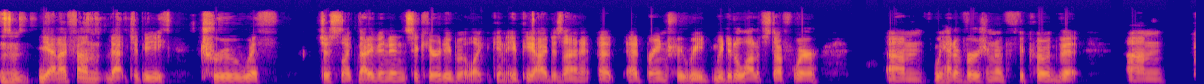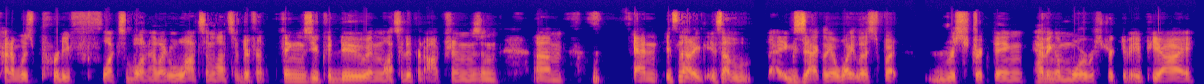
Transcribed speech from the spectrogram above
Mhm. Yeah, and I found that to be true with just like not even in security, but like in API design at, at, at Braintree. We we did a lot of stuff where um, we had a version of the code that um, kind of was pretty flexible and had like lots and lots of different things you could do and lots of different options and um, and it's not it's not exactly a whitelist, but restricting having a more restrictive API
